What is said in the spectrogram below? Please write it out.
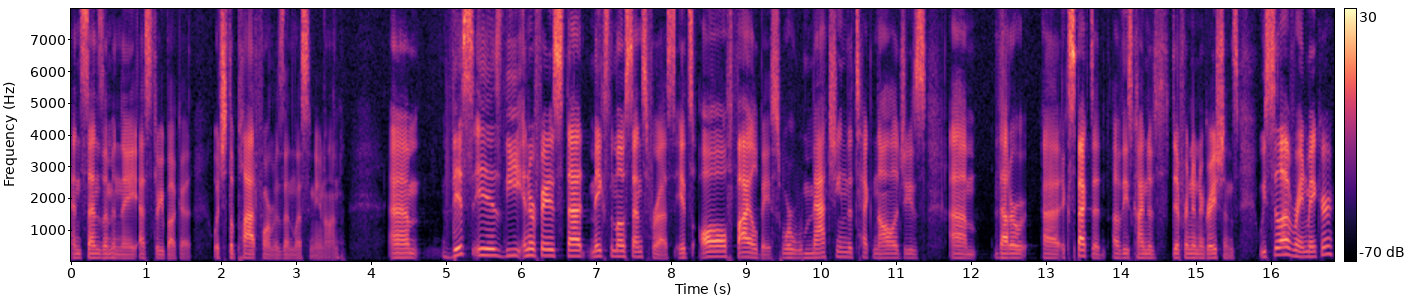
and sends them in the S3 bucket, which the platform is then listening on. Um, this is the interface that makes the most sense for us. It's all file-based. We're matching the technologies um, that are uh, expected of these kind of different integrations. We still have Rainmaker,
